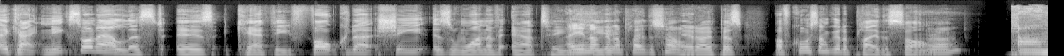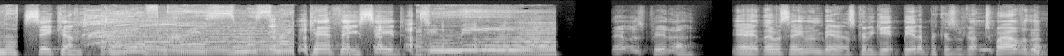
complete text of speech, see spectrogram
Okay, next on our list is Kathy Faulkner. She is one of our team. Are you not going to play the song? at Opes? Of course, I'm going to play the song. All right. On the Second, day of Christmas, my Kathy said, to me. That was better. Yeah, that was even better. It's going to get better because we've got 12 of them.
